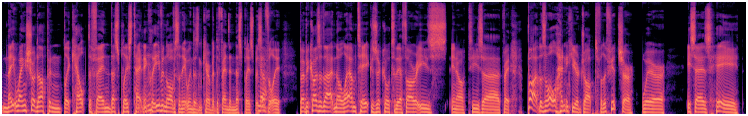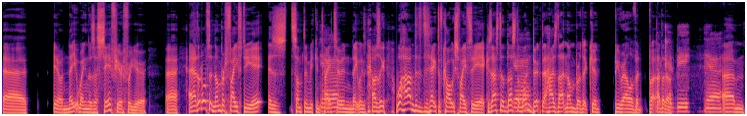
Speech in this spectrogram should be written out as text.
Nightwing showed up and like helped defend this place technically, even though obviously Nightwing doesn't care about defending this place specifically. But because of that, no, let him take Zucco to the authorities. You know, he's uh right. But there's a little hint here dropped for the future where he says, "Hey, uh, you know, Nightwing, there's a safe here for you." Uh, and I don't know if the number five three eight is something we can tie Yeah. to in Nightwing. I was like, what happened to the Detective Comics five three eight? Because that's the that's the one book that has that number that could be relevant. But I don't know. Could be, yeah. Um,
